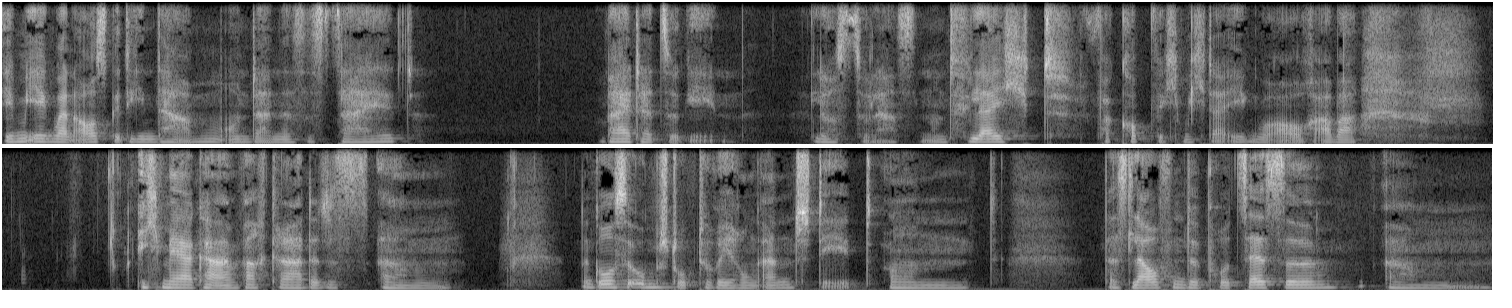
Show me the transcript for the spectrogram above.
eben irgendwann ausgedient haben und dann ist es Zeit, weiterzugehen, loszulassen. Und vielleicht verkopfe ich mich da irgendwo auch, aber ich merke einfach gerade, dass ähm, eine große Umstrukturierung ansteht und dass laufende Prozesse ähm,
